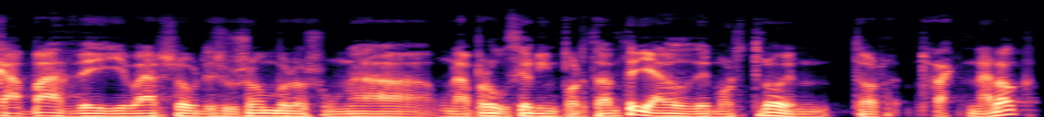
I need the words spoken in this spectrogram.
capaz de llevar sobre sus hombros una, una producción importante, ya lo demostró en Thor Ragnarok.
